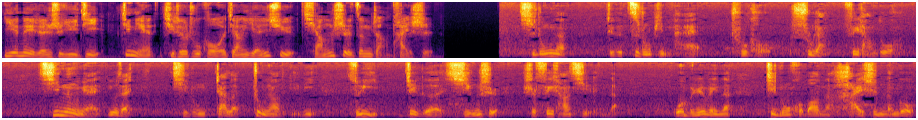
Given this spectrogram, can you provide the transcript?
业内人士预计，今年汽车出口将延续强势增长态势。其中呢，这个自主品牌出口数量非常多，新能源又在其中占了重要的比例，所以这个形势是非常喜人的。我们认为呢，这种火爆呢还是能够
